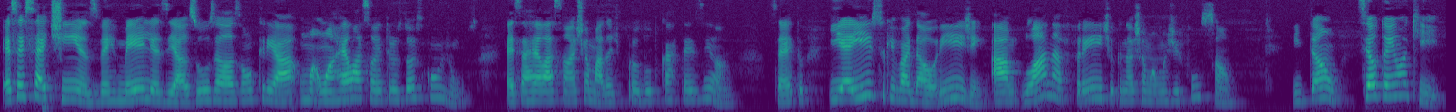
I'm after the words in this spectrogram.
Essas setinhas vermelhas e azuis, elas vão criar uma, uma relação entre os dois conjuntos. Essa relação é chamada de produto cartesiano, certo? E é isso que vai dar origem a, lá na frente, o que nós chamamos de função. Então, se eu tenho aqui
